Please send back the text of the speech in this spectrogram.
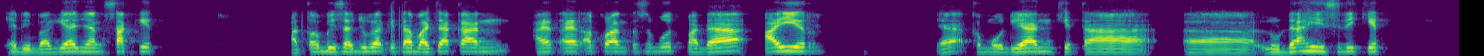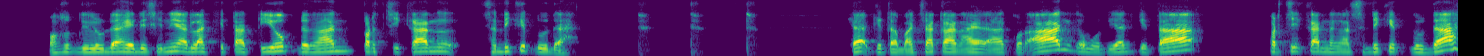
Ya di bagian yang sakit. Atau bisa juga kita bacakan ayat-ayat Al-Qur'an tersebut pada air. Ya, kemudian kita uh, ludahi sedikit. Maksud diludahi di sini adalah kita tiup dengan percikan sedikit ludah. Ya, kita bacakan ayat Al-Qur'an, kemudian kita percikan dengan sedikit ludah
